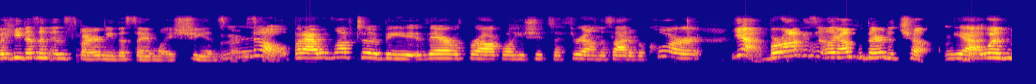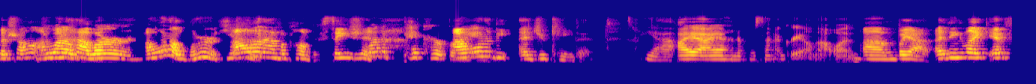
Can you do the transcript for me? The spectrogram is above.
But he doesn't inspire me the same way she inspires me. no, but I would love to be there with Barack while he shoots a three on the side of a court. Yeah, Barack is like I'm there to chill. Yeah, But with Michelle, I want to learn. I want to learn. Yeah. I want to have a conversation. want to pick her brain. I want to be educated. Yeah, I I 100% agree on that one. Um, but yeah, I think like if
